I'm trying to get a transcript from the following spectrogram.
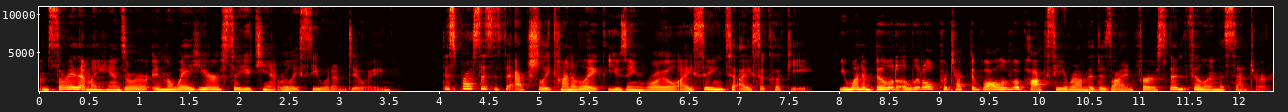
I'm sorry that my hands are in the way here, so you can't really see what I'm doing. This process is actually kind of like using royal icing to ice a cookie. You want to build a little protective wall of epoxy around the design first, then fill in the center.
